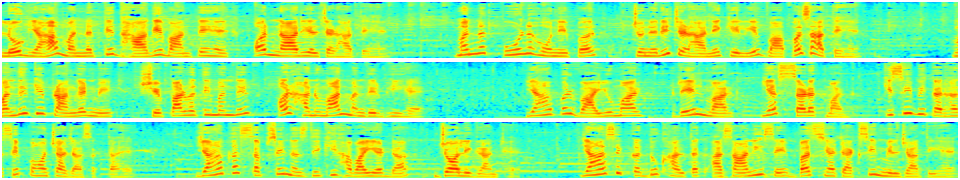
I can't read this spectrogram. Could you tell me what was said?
लोग यहाँ मन्नत के धागे बांधते हैं और नारियल चढ़ाते हैं। मन्नत पूर्ण होने पर चुनरी चढ़ाने के लिए वापस आते हैं। मंदिर के प्रांगण में शिव पार्वती मंदिर और हनुमान मंदिर भी है। यहाँ पर वायु मार्ग, रेल मार्ग या सड़क मार्ग किसी भी तरह से पहुँचा जा सकता है। यहाँ का सबसे नजदीकी हवाई अड्डा जॉली ग्रांट है। यहाँ से कद्दू खाल तक आसानी से बस या टैक्सी मिल जाती है।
